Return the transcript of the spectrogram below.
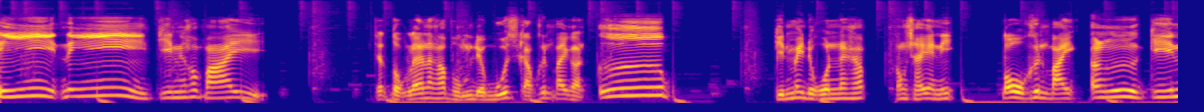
นี่นี่กินเข้าไป จะตกแล้วนะครับ ผมเดี๋ยวบูสกลับขึ้นไปก่อนอึบกินไม่โดนนะครับ ต้องใช้อันนี้ โตขึ้นไป เออกิน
